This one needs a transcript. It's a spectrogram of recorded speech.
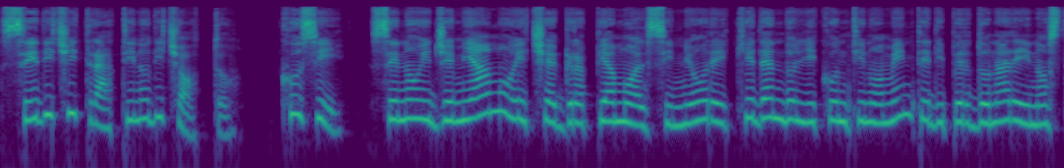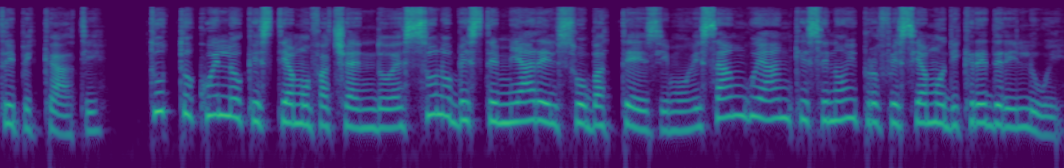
16-18. Così, se noi gemiamo e ci aggrappiamo al Signore chiedendogli continuamente di perdonare i nostri peccati, tutto quello che stiamo facendo è solo bestemmiare il suo battesimo e sangue anche se noi professiamo di credere in lui.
